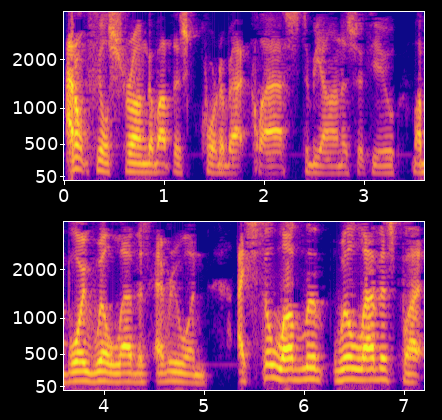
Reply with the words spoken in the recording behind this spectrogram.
I don't feel strong about this quarterback class, to be honest with you. My boy Will Levis, everyone, I still love Will Levis, but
